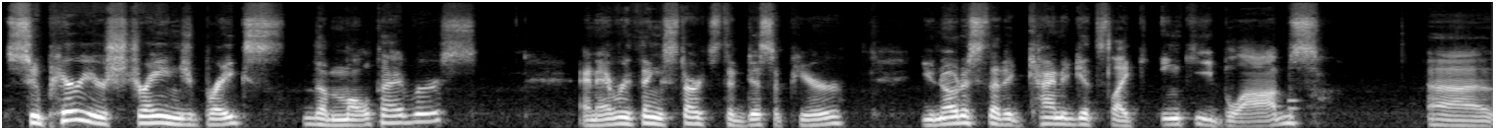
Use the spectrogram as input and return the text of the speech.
Superior Strange breaks the multiverse and everything starts to disappear, you notice that it kind of gets like inky blobs, uh,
